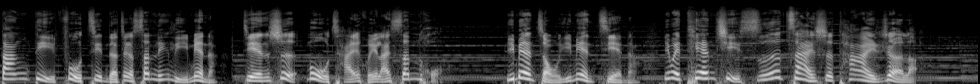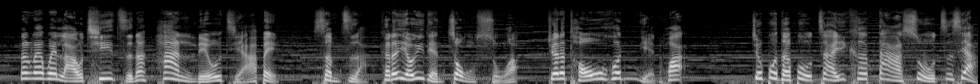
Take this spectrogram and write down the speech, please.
当地附近的这个森林里面呢，捡拾木材回来生火，一面走一面捡呐，因为天气实在是太热了，让那位老妻子呢汗流浃背。甚至啊，可能有一点中暑啊，觉得头昏眼花，就不得不在一棵大树之下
